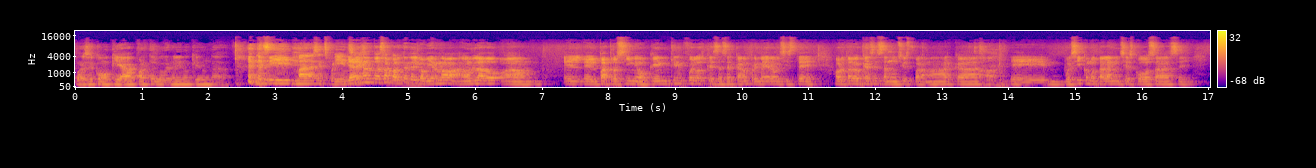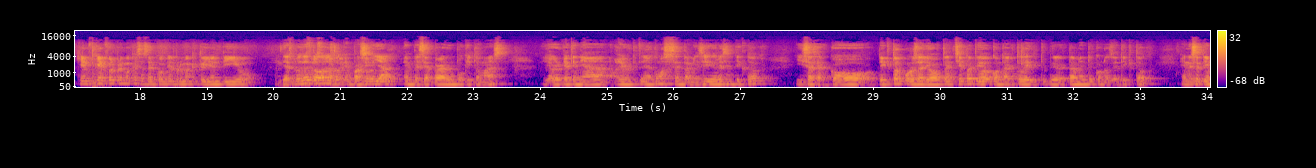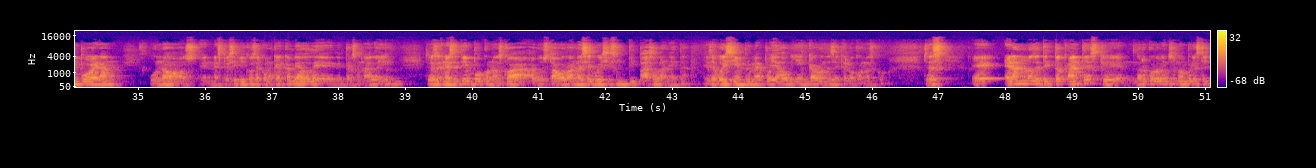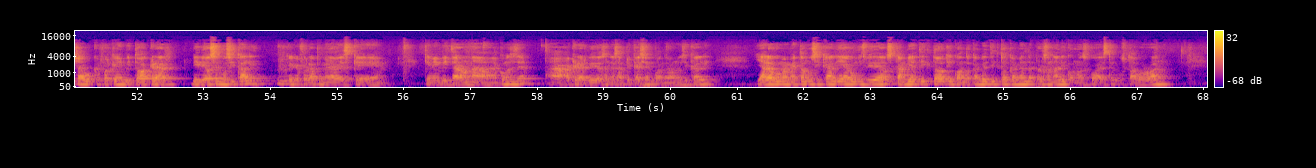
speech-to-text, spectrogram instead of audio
Por eso como que ya aparte del gobierno yo no quiero nada. Sí. Malas experiencias. Ya dejando toda esa parte del gobierno a un lado, um, el, el patrocinio, ¿quién, ¿quién fue los que se acercaron primero? Hiciste, ahorita veo que haces anuncios para marcas, eh, pues sí, como tal anuncias cosas. eh. ¿Quién, ¿Quién fue el primero que se acercó, quién el primero que creyó en ti? O... Después de todo parte, esto que pasó sí. ya empecé a pegar un poquito más. Yo creo que tenía, no, yo creo que tenía como 60 mil seguidores en TikTok y se acercó TikTok, por eso yo te- siempre he tenido contacto de- directamente con los de TikTok. En ese tiempo eran unos en específico, o sea, como que han cambiado de, de personal ahí. Entonces, en ese tiempo conozco a, a Gustavo Urbano, ese güey sí es un tipazo, la neta. Ese güey siempre me ha apoyado bien cabrón desde que lo conozco. Entonces, eh, eran unos de TikTok antes, que no recuerdo bien su nombre, este chavo, que fue el que me invitó a crear videos en Musicali, Ujú. que, que fue la primera vez que, que me invitaron a, ¿cómo se dice? A, a crear videos en esa aplicación cuando era Musicali. Ya luego me meto a Musicali hago mis videos, cambia a TikTok y cuando cambia a TikTok cambian de personal y conozco a este Gustavo Urbano.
